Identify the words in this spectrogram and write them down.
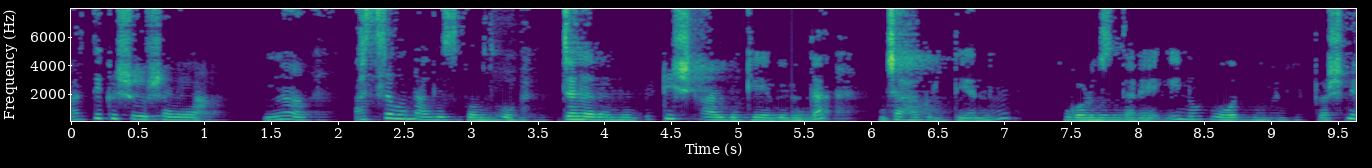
ಆರ್ಥಿಕ ಶೋಷಣೆಯ ಅಸ್ತ್ರವನ್ನಾಗಿಸಿಕೊಂಡು ಜನರನ್ನು ಬ್ರಿಟಿಷ್ ಆಳ್ವಿಕೆಯ ವಿರುದ್ಧ ಜಾಗೃತಿಯನ್ನು ಗೊಳಿಸ್ತಾರೆ ಇನ್ನು ಮೂವತ್ಮೂರನೇ ಪ್ರಶ್ನೆ,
